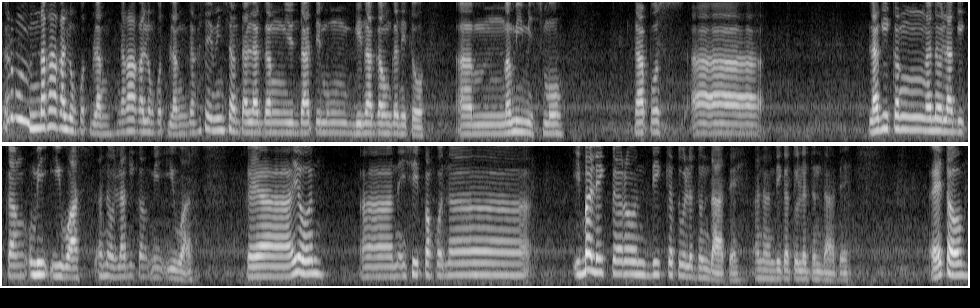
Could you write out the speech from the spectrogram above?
Pero nakakalungkot lang, nakakalungkot lang. Kasi minsan talagang yung dati mong ginagawang ganito, um, mamimiss mo. Tapos, ah, lagi kang, ano, lagi kang umiiwas. Ano, lagi kang umiiwas. Kaya, yun, ah, naisipan ko na ibalik pero hindi katulad nung dati. Ano, hindi katulad nung dati. Eto,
